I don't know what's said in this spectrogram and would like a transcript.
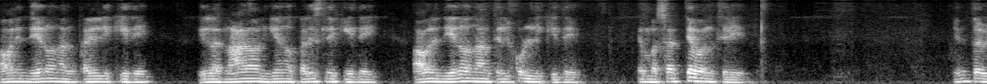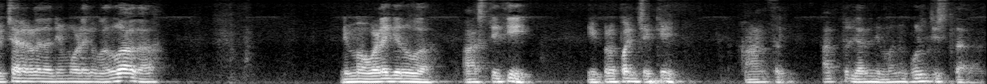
ಅವನಿಂದ ಏನೋ ನಾನು ಕಲಿಲಿಕ್ಕಿದೆ. ಇಲ್ಲ, ನಾನು ಅವನಿಗೆ ಏನೋ ಕಲಿಸ್ಲಿಕ್ಕಿದೆ. ಅವನಿಂದ ಏನೋ ನಾನು ತಿಳ್ಕೊಳ್ಲಿಕ್ಕಿದೆ ಎಂಬ ಸತ್ಯವನ್ನು ತಿಳಿಯಿರಿ. ಇಂಥ ವಿಚಾರಗಳೆಲ್ಲ ನಿಮ್ಮ ಒಳಗೆ ಬರುವಾಗ ನಿಮ್ಮ ಒಳಗಿರುವ ಆ ಸ್ಥಿತಿ ಈ ಪ್ರಪಂಚಕ್ಕೆ ಕಾಣ್ತದೆ. ಹತ್ತು ಜನ ನಿಮ್ಮನ್ನು ಗುರುತಿಸ್ತಾರೆ.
